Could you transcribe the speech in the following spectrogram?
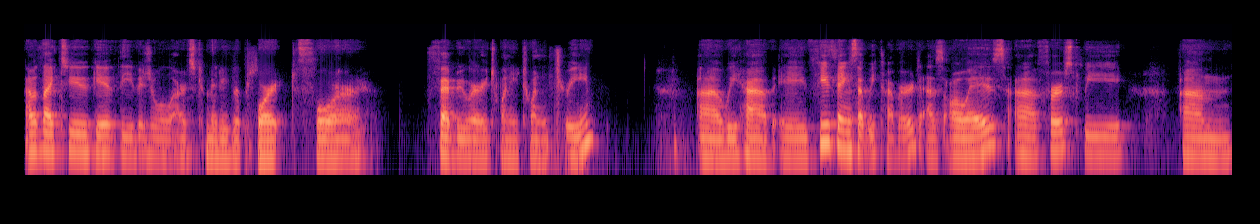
I would like to give the Visual Arts Committee report for February 2023. Uh, We have a few things that we covered, as always. Uh, First, we, um,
